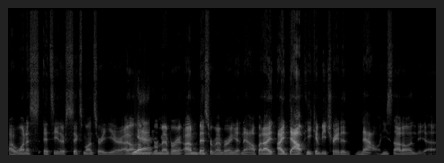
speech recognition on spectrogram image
I want to. It's either six months or a year. I don't. Yeah. I'm remembering. I'm misremembering it now, but I I doubt he can be traded now. He's not on the. uh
